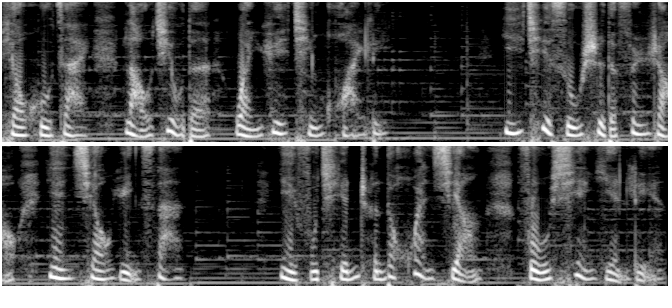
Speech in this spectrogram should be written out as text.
飘忽在老旧的婉约情怀里，一切俗世的纷扰烟消云散，一幅前尘的幻想浮现眼帘。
